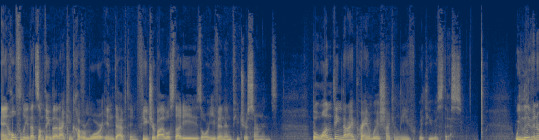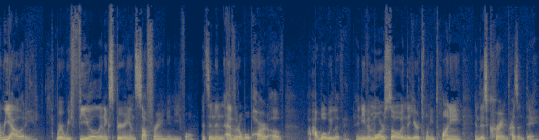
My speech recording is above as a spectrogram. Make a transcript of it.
and hopefully, that's something that I can cover more in depth in future Bible studies or even in future sermons. But one thing that I pray and wish I can leave with you is this we live in a reality where we feel and experience suffering and evil. It's an inevitable part of what we live in. And even more so in the year 2020, in this current present day,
